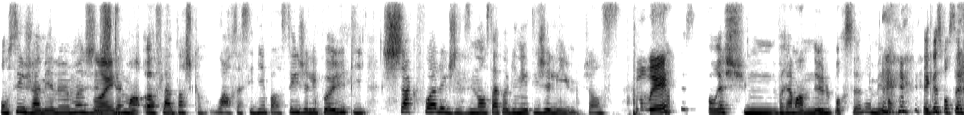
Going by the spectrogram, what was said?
on sait jamais, là. Moi, je suis tellement off là-dedans, je suis comme, waouh, ça s'est bien passé, je l'ai pas eu. Puis chaque fois là, que j'ai dit non, ça n'a pas bien été, je l'ai eu. Genre, pour vrai? Pour vrai, je suis vraiment nulle pour ça, là, mais bon. fait que c'est pour ça que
